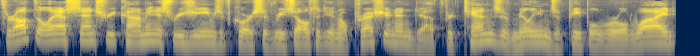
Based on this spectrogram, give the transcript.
Throughout the last century, communist regimes, of course, have resulted in oppression and death for tens of millions of people worldwide,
